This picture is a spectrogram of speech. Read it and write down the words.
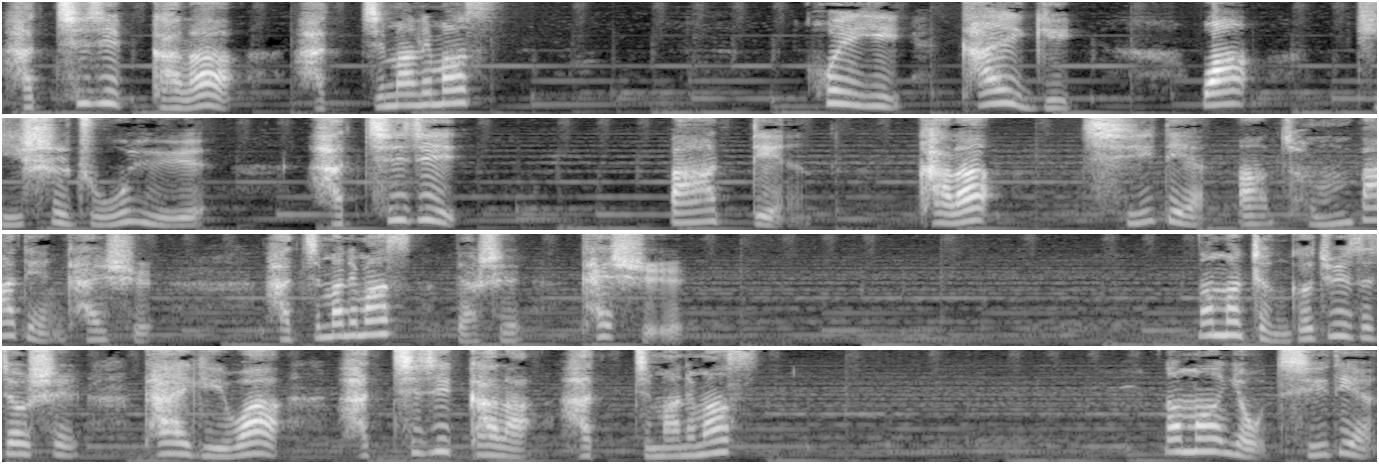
8時から始まります。会议会議は提示主语8時八点から起点啊，从八点开始。始まります表示开始。那么整个句子就是会議は8時から始まります。 那么有起点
